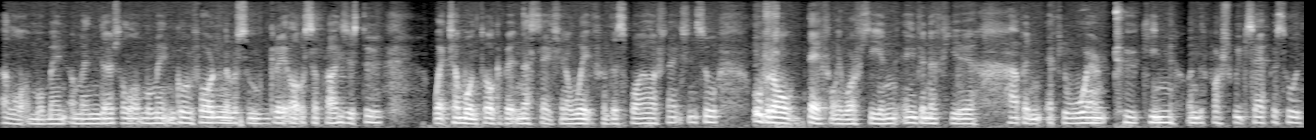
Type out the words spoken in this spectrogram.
a lot of momentum, and there's a lot of momentum going forward, and there were some great little surprises too which I won't talk about in this section. I'll wait for the spoiler section. So overall, definitely worth seeing. Even if you haven't, if you weren't too keen on the first week's episode,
